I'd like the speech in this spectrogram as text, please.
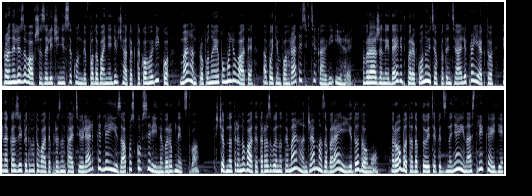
Проаналізувавши за лічені секунди вподобання дівчаток такого віку, Меган пропонує помалювати, а потім погратись в цікаві ігри. Вражений Девід переконується в потенціалі проєкту і наказує підготувати презентацію ляльки для її запуску в серійне виробництво. Щоб натренувати та розвинути Меган, Джемма забирає її додому. Робот адаптується під знання і настрій Кейді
